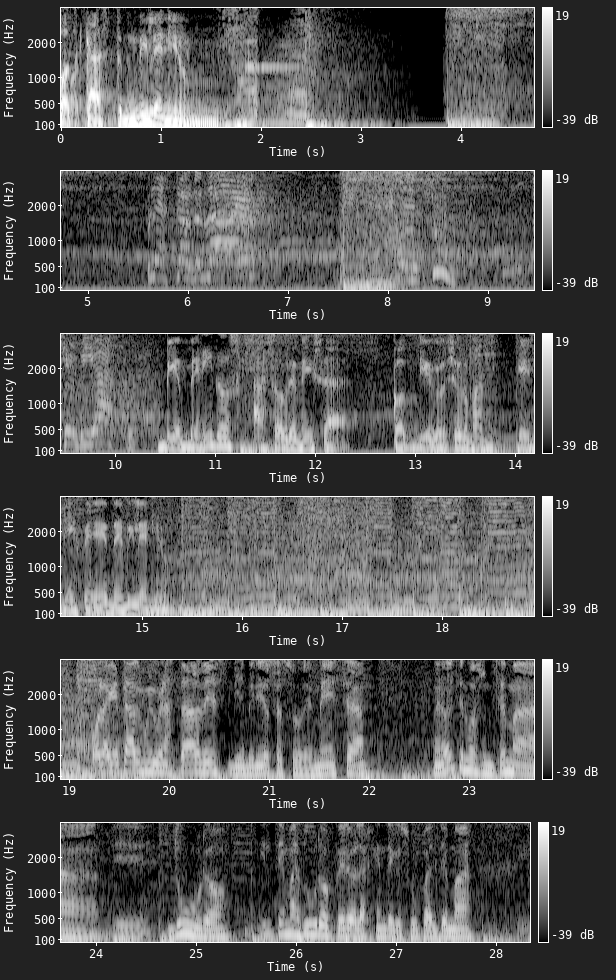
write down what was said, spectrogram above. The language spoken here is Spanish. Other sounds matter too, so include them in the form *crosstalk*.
Podcast Millennium. Bienvenidos a Sobremesa con Diego Schurman en FM Millennium. Hola, ¿qué tal? Muy buenas tardes. Bienvenidos a Sobremesa. Bueno, hoy tenemos un tema eh, duro. El tema es duro, pero la gente que se ocupa del tema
